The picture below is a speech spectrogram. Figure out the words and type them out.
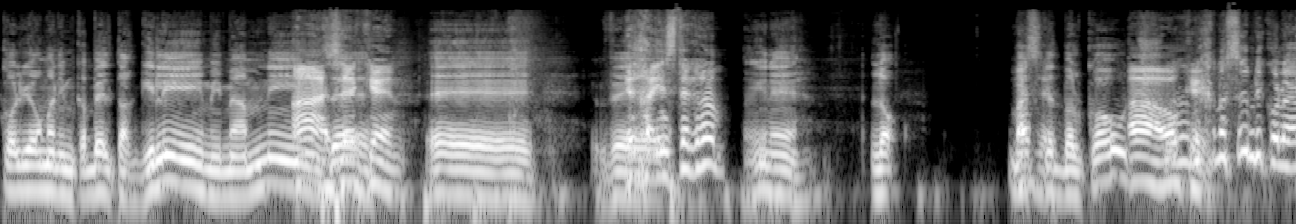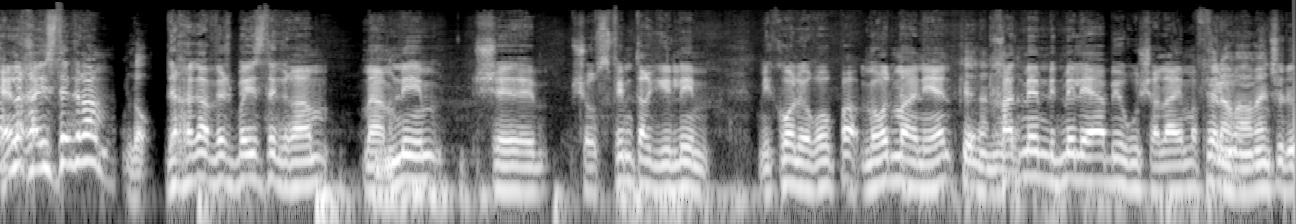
כל יום אני מקבל תרגילים ממאמנים. אה, זה כן. אה, ו- יש לך אינסטגרם? הנה, לא. basketball coach. אה, אוקיי. נכנסים לי כל היום. אין לך אינסטגרם? לא. דרך אגב, יש באינסטגרם מאמנים ש... שאוספים תרגילים מכל אירופה, מאוד מעניין. כן, אני אחד. מהם נדמה לי היה בירושלים כן, אפילו. המאמן שלי,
